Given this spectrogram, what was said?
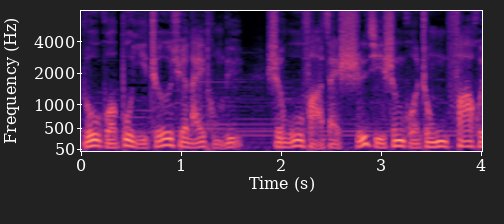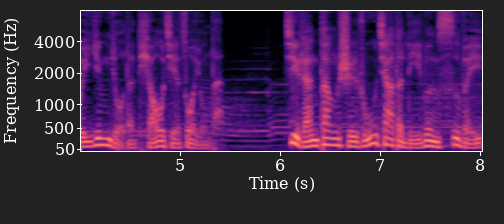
如果不以哲学来统律，是无法在实际生活中发挥应有的调节作用的。既然当时儒家的理论思维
